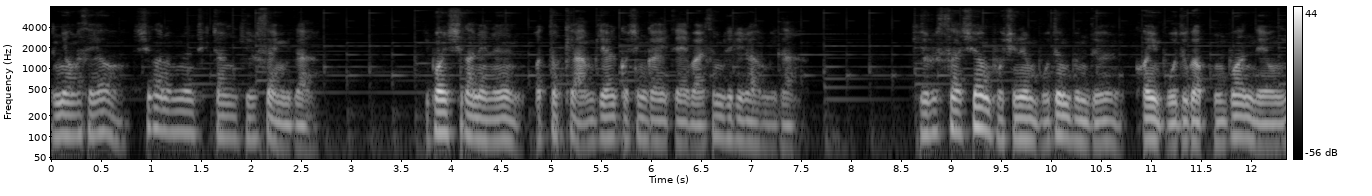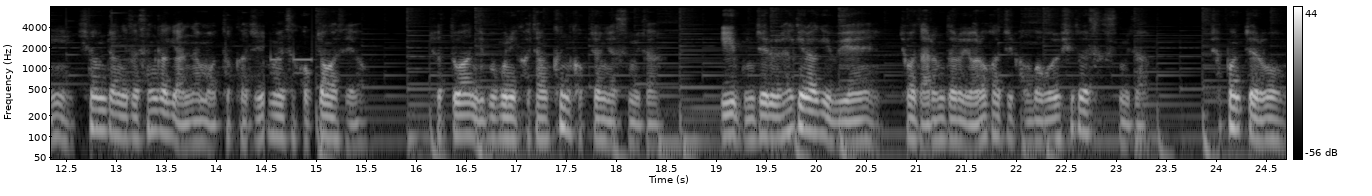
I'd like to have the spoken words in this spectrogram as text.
안녕하세요. 시간 없는 직장인 기술사입니다. 이번 시간에는 어떻게 암기할 것인가에 대해 말씀드리려 합니다. 기술사 시험 보시는 모든 분들 거의 모두가 공부한 내용이 시험장에서 생각이 안 나면 어떡하지 하면서 걱정하세요. 저 또한 이 부분이 가장 큰 걱정이었습니다. 이 문제를 해결하기 위해 저 나름대로 여러 가지 방법을 시도했었습니다. 첫 번째로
